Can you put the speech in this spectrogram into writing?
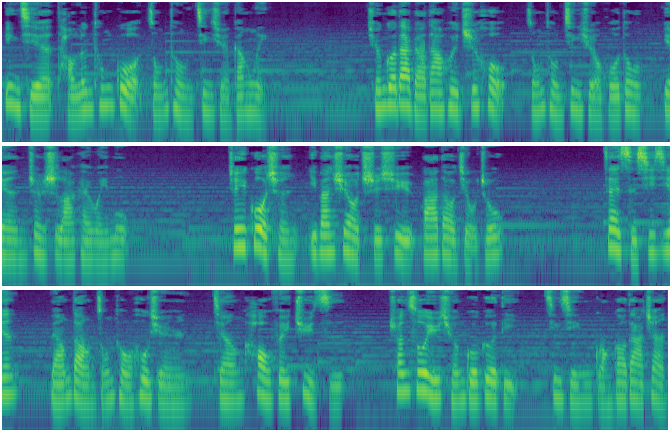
并且讨论通过总统竞选纲领。全国代表大会之后，总统竞选活动便正式拉开帷幕。这一过程一般需要持续八到九周。在此期间，两党总统候选人将耗费巨资，穿梭于全国各地进行广告大战、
